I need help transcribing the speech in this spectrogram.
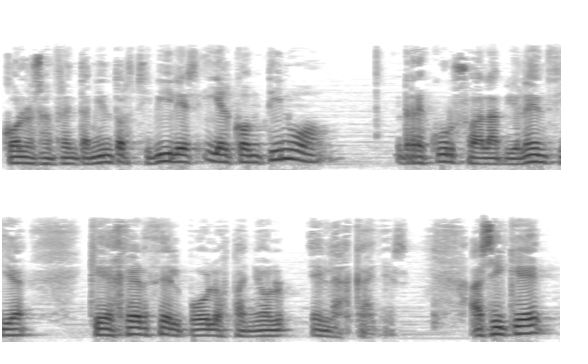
con los enfrentamientos civiles y el continuo recurso a la violencia que ejerce el pueblo español en las calles. Así que,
